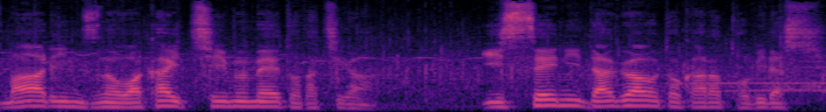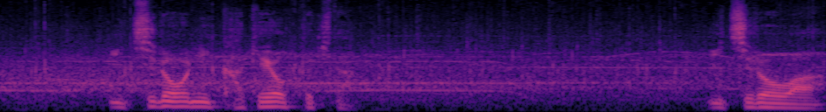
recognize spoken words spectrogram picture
マーリンズの若いチームメートたちが一斉にダグアウトから飛び出しイチローに駆け寄ってきた。イチローは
